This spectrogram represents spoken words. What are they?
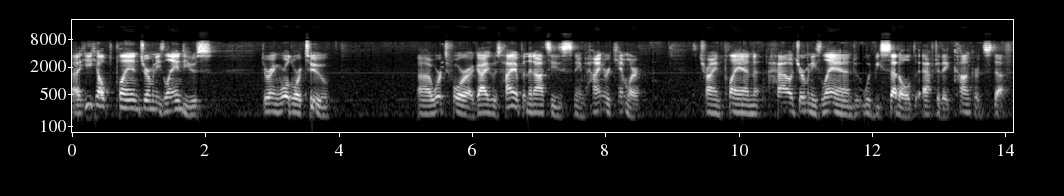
Uh, he helped plan Germany's land use during World War II. Uh, worked for a guy who was high up in the Nazis named Heinrich Himmler to try and plan how Germany's land would be settled after they conquered stuff.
